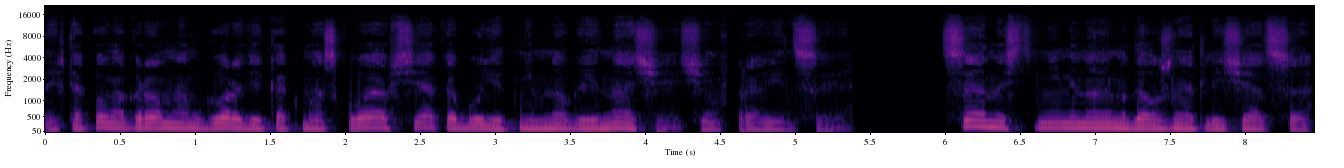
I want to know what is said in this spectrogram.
Да и в таком огромном городе, как Москва, всяко будет немного иначе, чем в провинции. Ценности неминуемо должны отличаться.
